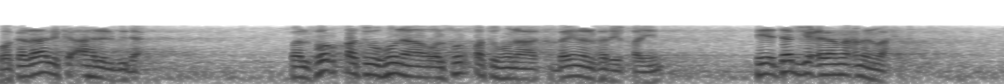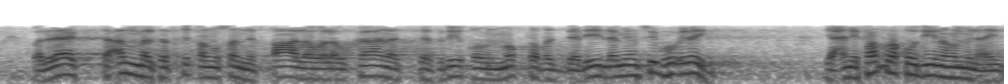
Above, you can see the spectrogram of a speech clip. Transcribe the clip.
وكذلك أهل البدع. فالفرقة هنا والفرقة هناك بين الفريقين هي ترجع إلى معنى واحد ولذلك تأمل تدقيق المصنف قال ولو كان التفريق من مقتضى الدليل لم ينسبه إليه. يعني فرقوا دينهم من أين؟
